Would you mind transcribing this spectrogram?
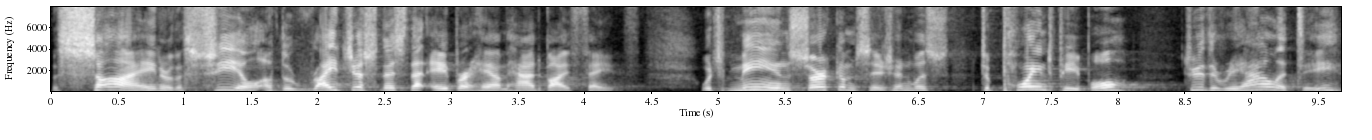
the sign or the seal of the righteousness that Abraham had by faith, which means circumcision was to point people to the reality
